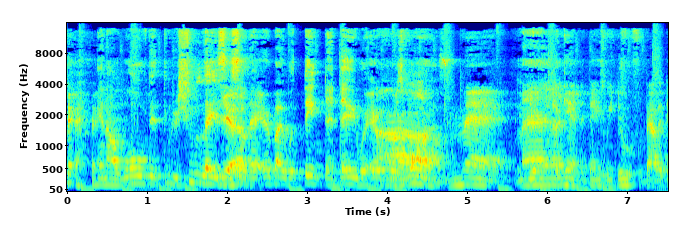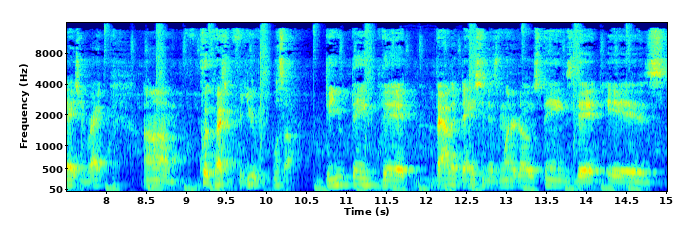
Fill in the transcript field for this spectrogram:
and I wove it through the shoelaces Yeah. so that everybody would think that they were Air Force Oh, Ones. man, Man. Yeah, Again, the things we do for validation, right? Um, quick question for you: What's up? Do you think that validation is one of those things that is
